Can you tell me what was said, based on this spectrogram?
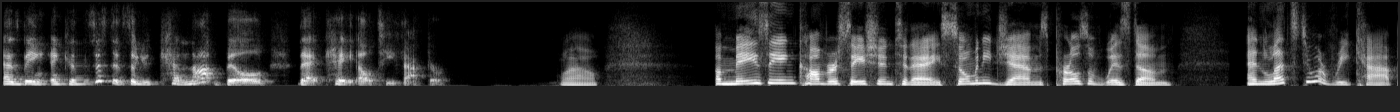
as being inconsistent. So you cannot build that KLT factor. Wow. Amazing conversation today. So many gems, pearls of wisdom. And let's do a recap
